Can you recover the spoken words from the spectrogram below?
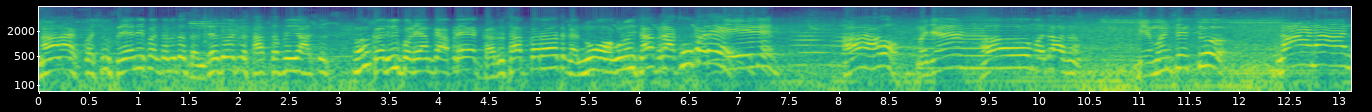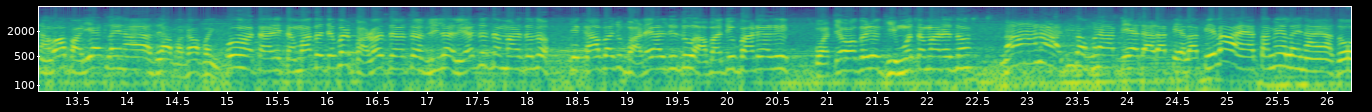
ના ના કશું છે નહીં પણ તમે તો ધંધે તો એટલે સાફ સફાઈ હાથું હા? કરવી પડે. એમ કે આપણે ઘર સાફ કરો તો ઘરનું ઓગણું સાફ રાખવું પડે. હા આવો. મજા? હા મજા આવે મહેમાન છે શું? ના ના નવા ભાડિયાત લઈને આવ્યા છે આ ભગાભાઈ. ઓહ તારે તમારે તો જબર ભાડો લીલા લે છે તમારે તો એક આ બાજુ ભાડે આલી દીધું આ બાજુ ભાડે આલી. પહોંચે વગર ઘીમો તમારે તો? ના ના હજી તો હમણાં બે દાડા પહેલા પેલા આયા તમે લઈને આયા છો.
